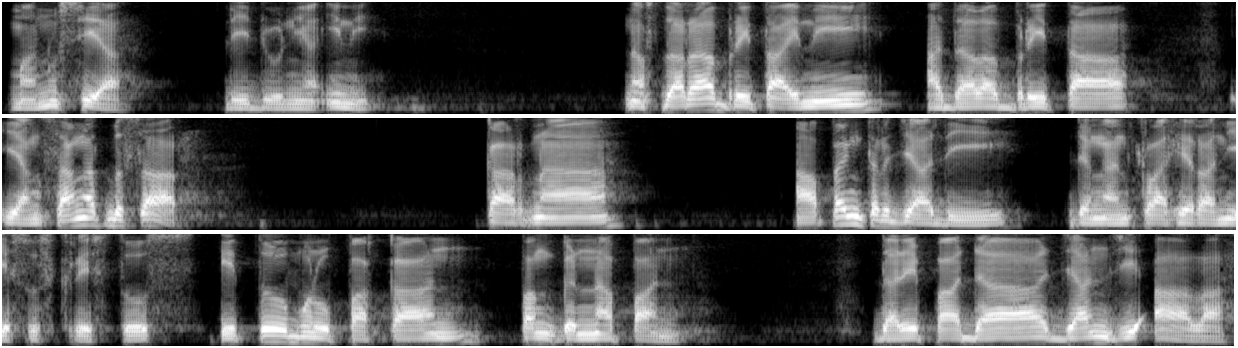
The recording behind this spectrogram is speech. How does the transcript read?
manusia di dunia ini. Nah, saudara, berita ini adalah berita yang sangat besar karena apa yang terjadi dengan kelahiran Yesus Kristus itu merupakan penggenapan daripada janji Allah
